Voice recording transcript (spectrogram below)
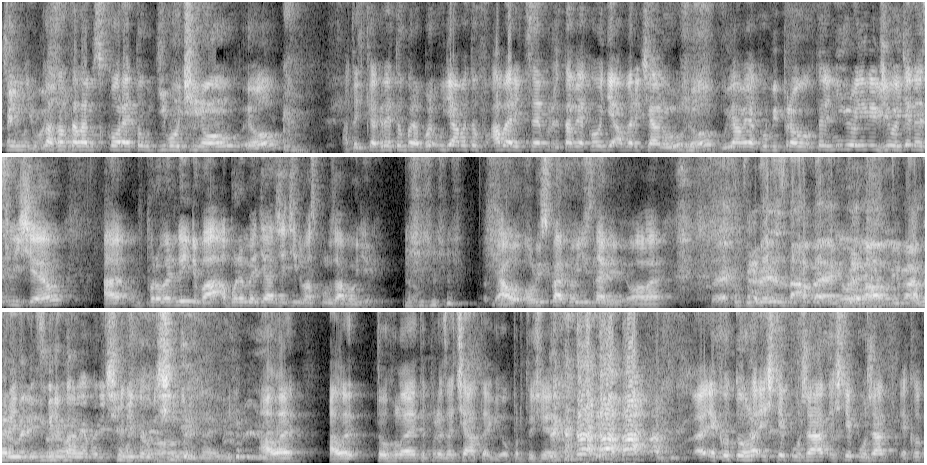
tím ukazatelem skore, tou divočinou, jo? A teďka kde to bude? Uděláme to v Americe, protože tam je jako hodně Američanů, jo? Uděláme jako výpravu, o které nikdo nikdy v životě neslyšel a provedli dva a budeme dělat, že ti dva spolu závodili. Jo? Já o, o Luis Clarkovi nic nevím, jo, ale to je jako poměrně známé, jako Jo, má jo. minimálně Ameri- Americe, jo. minimálně američani to určitě neví. ale, ale tohle je teprve začátek, jo, protože jako tohle ještě pořád, ještě pořád, jako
